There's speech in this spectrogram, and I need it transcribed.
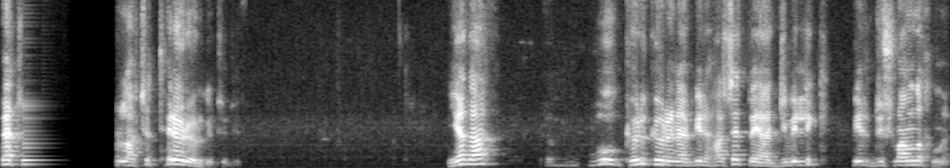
Fethullahçı terör örgütü diyor. Ya da bu körü körüne bir haset veya cibillik bir düşmanlık mı?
